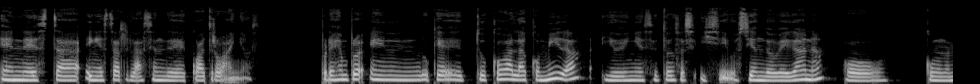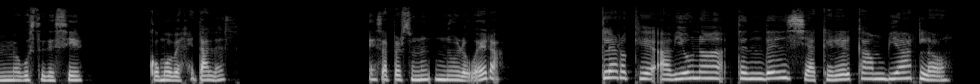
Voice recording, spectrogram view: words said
en esta, en esta relación de cuatro años. Por ejemplo, en lo que tocó a la comida, yo en ese entonces y sigo siendo vegana o como a mí me gusta decir, como vegetales, esa persona no lo era. Claro que había una tendencia a querer cambiarlo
